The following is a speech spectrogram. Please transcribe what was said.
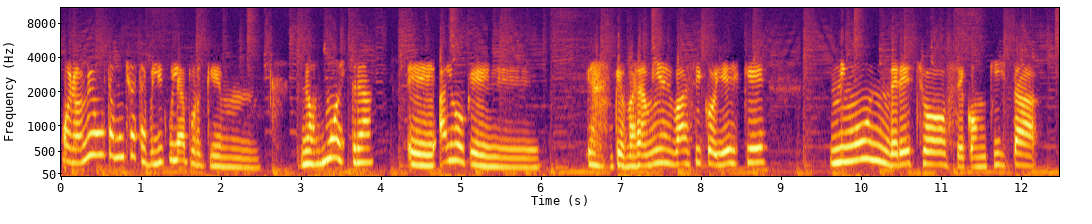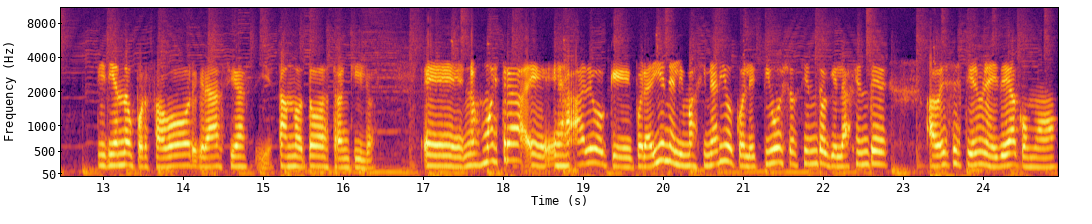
bueno, a mí me gusta mucho esta película porque mm, nos muestra eh, algo que, que para mí es básico y es que ningún derecho se conquista pidiendo por favor, gracias y estando todos tranquilos. Eh, nos muestra eh, algo que por ahí en el imaginario colectivo yo siento que la gente a veces tiene una idea como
